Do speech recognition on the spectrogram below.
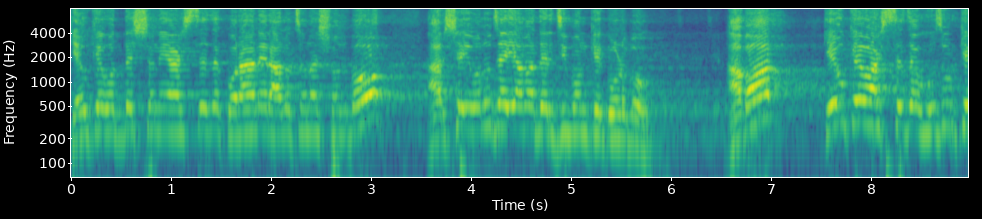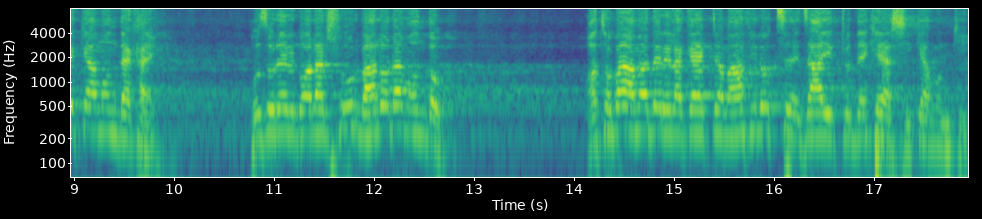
কেউ কেউ উদ্দেশ্য নিয়ে আসছে যে কোরআনের আলোচনা শুনব আর সেই অনুযায়ী আমাদের জীবনকে গড়ব। আবার কেউ কেউ আসছে যে হুজুরকে কেমন দেখায়? হুজুরের গলার সুর ভালো না মন্দ? অথবা আমাদের এলাকায় একটা মাহফিল হচ্ছে, যাই একটু দেখে আসি কেমন কি।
